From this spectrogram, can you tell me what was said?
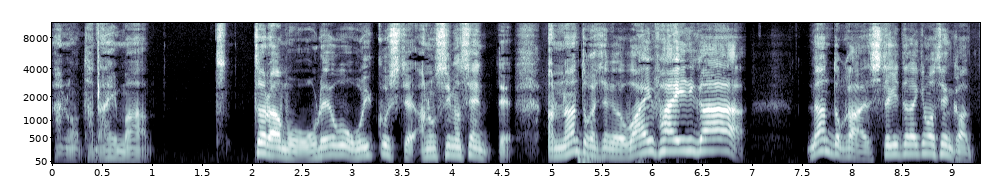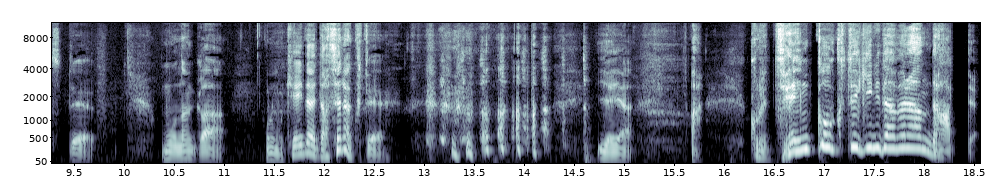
あの、ただいま、つったらもう俺を追い越して、あの、すいませんって、あの、なんとかしたけど、Wi-Fi が、なんとかしていただけませんかつって、もうなんか、俺も携帯出せなくて。いやいや、あ、これ全国的にダメなんだって。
